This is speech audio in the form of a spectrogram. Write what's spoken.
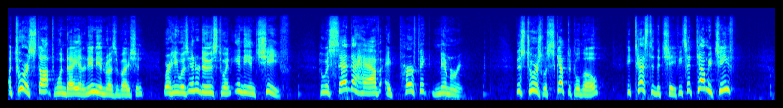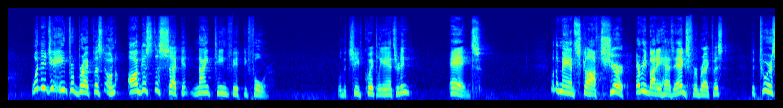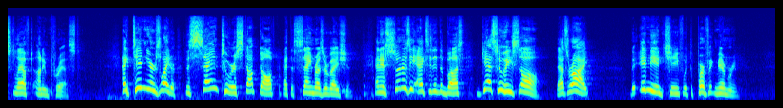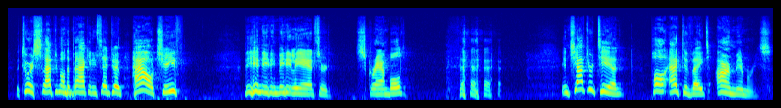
A tourist stopped one day at an Indian reservation where he was introduced to an Indian chief who was said to have a perfect memory. This tourist was skeptical, though. He tested the chief. He said, Tell me, chief, what did you eat for breakfast on August the 2nd, 1954? Well, the chief quickly answered him, Eggs. Well, the man scoffed, Sure, everybody has eggs for breakfast. The tourist left unimpressed. Hey, 10 years later, the same tourist stopped off at the same reservation. And as soon as he exited the bus, guess who he saw? That's right, the Indian chief with the perfect memory. The tourist slapped him on the back and he said to him, How, chief? The Indian immediately answered, Scrambled. In chapter 10, Paul activates our memories.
